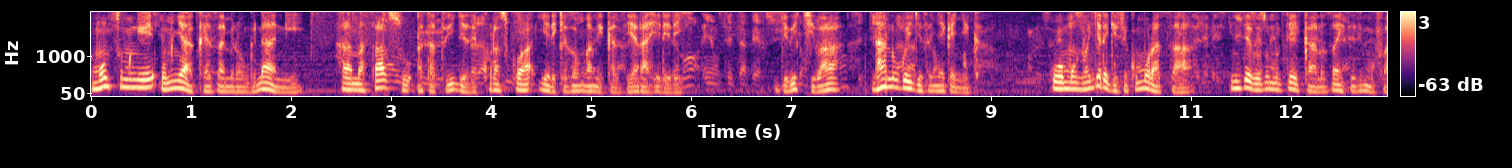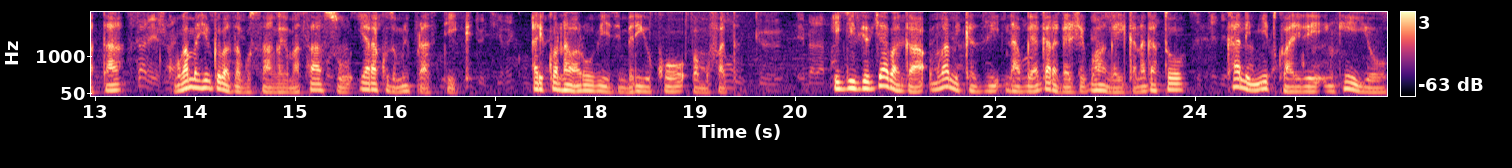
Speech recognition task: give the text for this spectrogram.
umunsi umwe mu myaka ya za mirongo inani hari amasasu atatu yigeze kuraswa yerekeza aho umwamikazi yari aherereye. Ibyo bikiba nta nubwo yigeze anyeganyega. Uwo muntu wagerageje kumurasa inzego z'umutekano zahise zimufata ku bw'amahirwe baza gusanga ayo masasu yarakoze muri purasitike ariko nta wari ubizi mbere y'uko bamufata. Igihe ibyo byabaga umwamikazi ntabwo yagaragaje guhangayika na gato kandi imyitwarire nk'iyo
